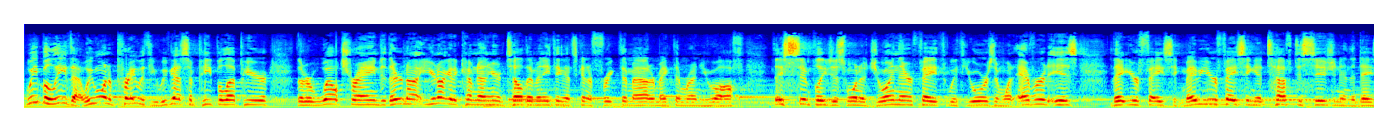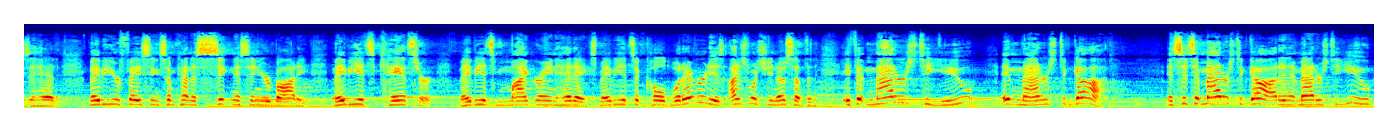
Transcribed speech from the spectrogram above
we believe that. We want to pray with you. We've got some people up here that are well trained. They're not. You're not going to come down here and tell them anything that's going to freak them out or make them run you off. They simply just want to join their faith with yours and whatever it is that you're facing. Maybe you're facing facing a tough decision in the days ahead. Maybe you're facing some kind of sickness in your body. Maybe it's cancer. Maybe it's migraine headaches. Maybe it's a cold. Whatever it is, I just want you to know something. If it matters to you, it matters to God. And since it matters to God and it matters to you,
